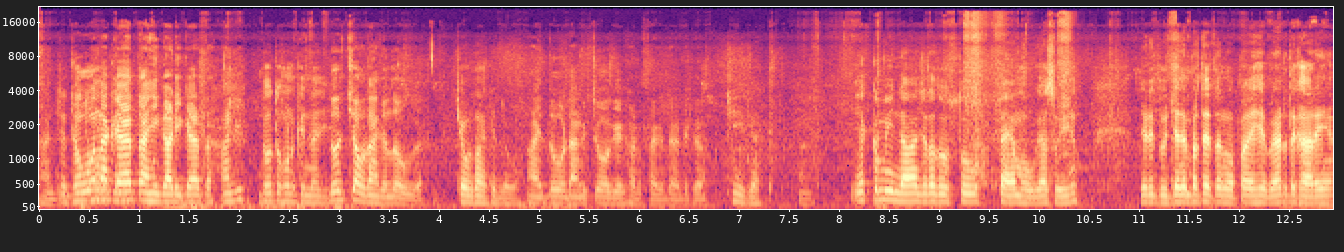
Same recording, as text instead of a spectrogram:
ਹਾਂਜੀ ਤੇ ਜੋ ਉਹਨਾਂ ਹੁਣ ਕਹਿਤਾ ਅਸੀਂ ਗਾੜੀ ਕਹਿਤਾ ਹਾਂਜੀ। ਦੁੱਧ ਹੁਣ ਕਿੰਨਾ ਜੀ? ਦੁੱਧ 14 ਕਿਲੋ ਹੋਊਗਾ। 14 ਕਿਲੋ ਹਾਂਜੀ ਦੋ ਡੰਗ ਚੋ ਕੇ ਖੜ ਸਕਦਾ ਸਾਡੇ ਕੋਲ ਠੀਕ ਹੈ। ਇੱਕ ਮਹੀਨਾ ਜਿਹੜਾ ਦੋਸਤੋ ਟਾਈਮ ਹੋ ਗਿਆ ਸੂਈ ਨੂੰ ਜਿਹੜੀ ਦੂਜੇ ਨੰਬਰ ਤੇ ਤੁਹਾਨੂੰ ਆਪਾਂ ਇਹ ਵੈਟ ਦਿਖਾ ਰਹੇ ਆ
